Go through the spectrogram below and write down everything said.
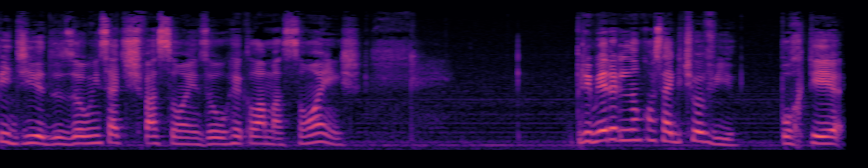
pedidos ou insatisfações ou reclamações, primeiro ele não consegue te ouvir, porque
